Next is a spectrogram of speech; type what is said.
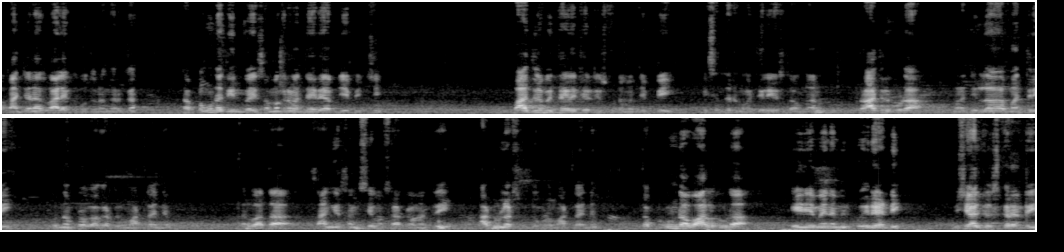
ఒక అంచనాకు రాలేకపోతున్నాం కనుక తప్పకుండా దీనిపై సమగ్రమైన దర్యాప్తు చేపించి బాధ్యులపై తగిన చర్య తీసుకుంటామని చెప్పి ఈ సందర్భంగా తెలియజేస్తా ఉన్నాను. రాత్రి కూడా మన జిల్లా మంత్రి పొన్నం ప్రభాకర్తో మాట్లాడినాం. తర్వాత సాంఘిక సంక్షేమ శాఖ మంత్రి అటు లక్ష్మణ్తో కూడా మాట్లాడినాం. తప్పకుండా వాళ్ళు కూడా ఏది ఏమైనా మీరు పోయిరండి విషయాలు తెలుసుకురండి.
